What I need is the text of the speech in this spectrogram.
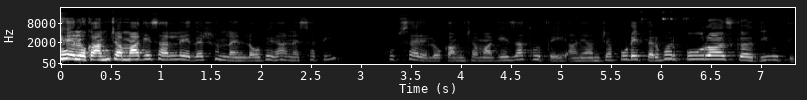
हे लोक आमच्या मागे चालले दर्शन लाईनला उभे राहण्यासाठी. खूप सारे लोक आमच्या मागे जात होते आणि आमच्या पुढे तर भरपूरच गर्दी होती.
